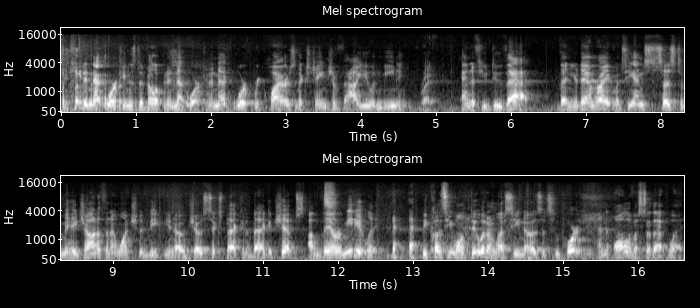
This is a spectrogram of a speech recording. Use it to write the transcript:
The key to networking is developing a network, and a network requires an exchange of value and meaning. Right. And if you do that, then you're damn right. When Tien says to me, "Hey, Jonathan, I want you to meet, you know, Joe Sixpack and a bag of chips," I'm there immediately, because he won't do it unless he knows it's important. And all of us are that way.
